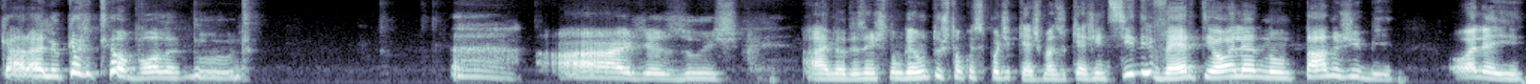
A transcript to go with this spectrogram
Caralho, o cara tem a bola do. Ai, Jesus. Ai, meu Deus, a gente não ganhou um tostão com esse podcast, mas o que a gente se diverte, olha, não tá no gibi. Olha aí.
